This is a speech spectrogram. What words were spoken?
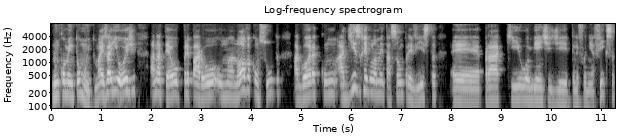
não comentou muito. Mas aí hoje a Anatel preparou uma nova consulta, agora com a desregulamentação prevista é, para que o ambiente de telefonia fixa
